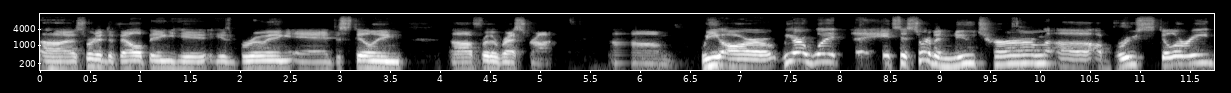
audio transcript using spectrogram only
uh, sort of developing his, his brewing and distilling uh, for the restaurant. Um, we are we are what it's a sort of a new term, uh, a brew stillery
